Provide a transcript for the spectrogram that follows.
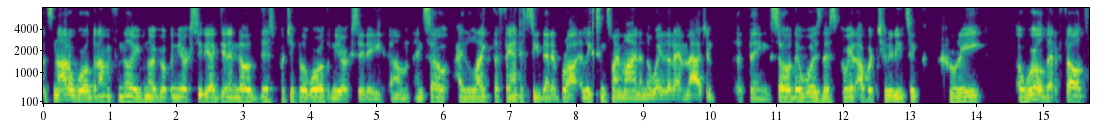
it's not a world that I'm familiar. Even though I grew up in New York City, I didn't know this particular world of New York City, um, and so I liked the fantasy that it brought, at least into my mind, and the way that I imagined things. So there was this great opportunity to create a world that felt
